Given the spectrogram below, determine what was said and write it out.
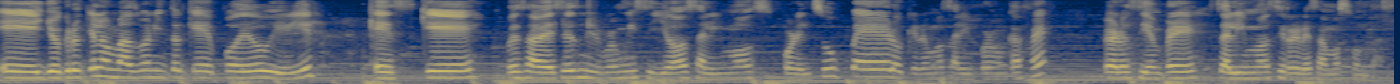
Eh, yo creo que lo más bonito que he podido vivir es que pues a veces mis roomies y yo salimos por el súper o queremos salir por un café, pero siempre salimos y regresamos juntas.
